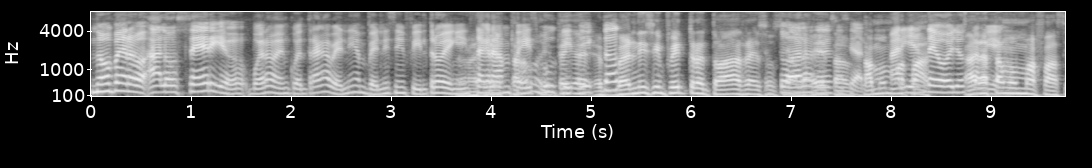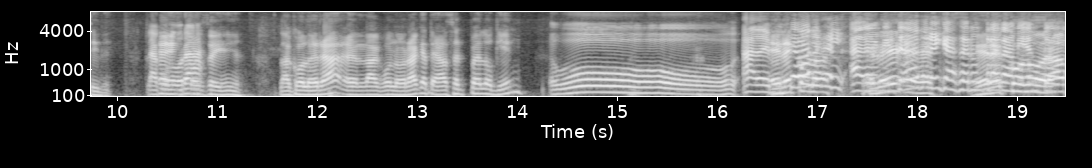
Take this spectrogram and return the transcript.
No, pero a lo serio, bueno, encuentran a Bernie en Bernie Sin Filtro en Instagram, estamos, Facebook y. TikTok. Bernie sin filtro en todas las redes sociales. todas las redes sociales. Estamos más de. Hoyos Ahora también. estamos más fáciles. La. Entonces, la colorá, eh, la colorá que te hace el pelo, ¿quién? Oh, Ademir Eres te color- te va a tener que hacer un eres tratamiento. colorá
